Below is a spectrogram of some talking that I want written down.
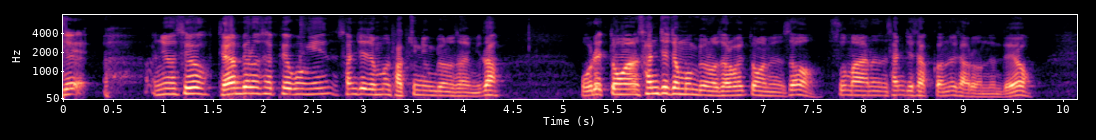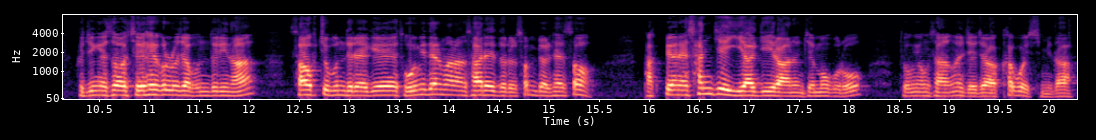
네, 안녕하세요. 대한변호사 협회공인 산재 전문 박중영 변호사입니다. 오랫동안 산재 전문 변호사로 활동하면서 수많은 산재 사건을 다뤘는데요. 그 중에서 재해근로자분들이나 사업주분들에게 도움이 될 만한 사례들을 선별해서 박변의 산재 이야기라는 제목으로 동영상을 제작하고 있습니다.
